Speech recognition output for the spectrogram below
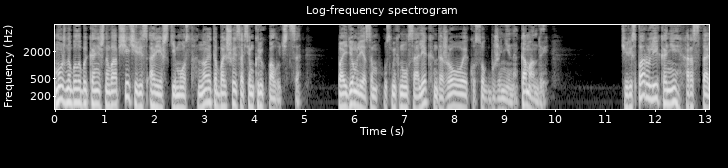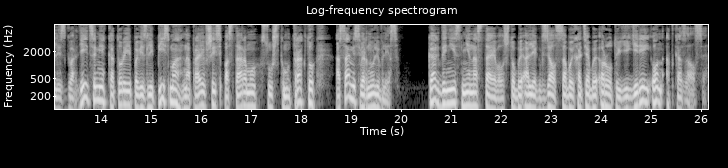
Можно было бы, конечно, вообще через Орешский мост, но это большой совсем крюк получится. «Пойдем лесом», — усмехнулся Олег, дожевывая кусок буженина. «Командуй». Через пару лик они расстались с гвардейцами, которые повезли письма, направившись по старому Сужскому тракту, а сами свернули в лес. Как Денис не настаивал, чтобы Олег взял с собой хотя бы роту егерей, он отказался.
